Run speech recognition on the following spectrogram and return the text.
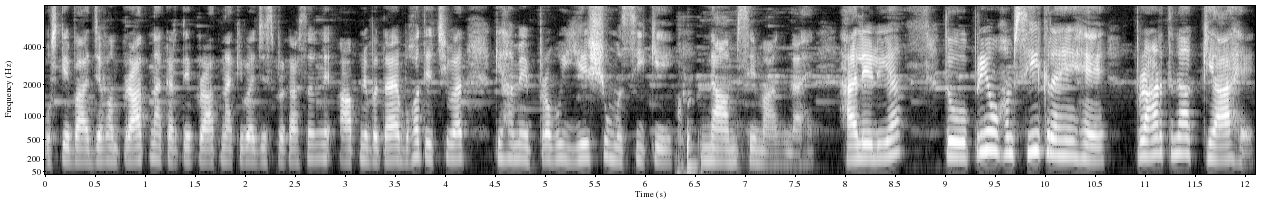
उसके बाद जब हम प्रार्थना करते प्रार्थना के बाद जिस प्रकार सर ने आपने बताया, बहुत ही अच्छी बात कि हमें प्रभु यीशु मसीह के नाम से मांगना है। हाले लिया तो प्रियो, हम सीख रहे हैं, प्रार्थना क्या है?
